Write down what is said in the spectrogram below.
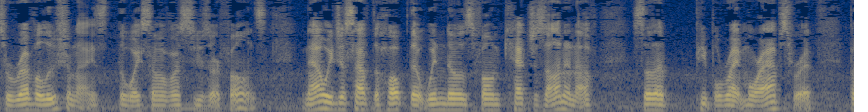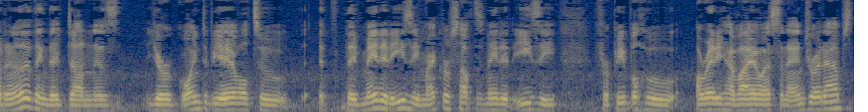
to revolutionize the way some of us use our phones. Now we just have to hope that Windows Phone catches on enough so that people write more apps for it. But another thing they've done is you're going to be able to. they've made it easy. Microsoft has made it easy for people who already have iOS and Android apps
